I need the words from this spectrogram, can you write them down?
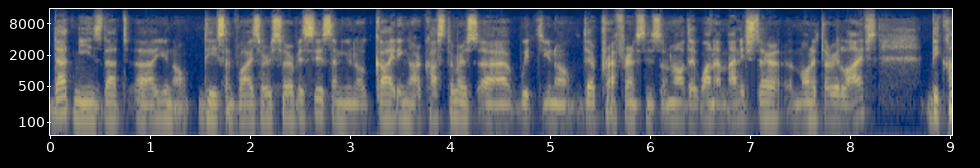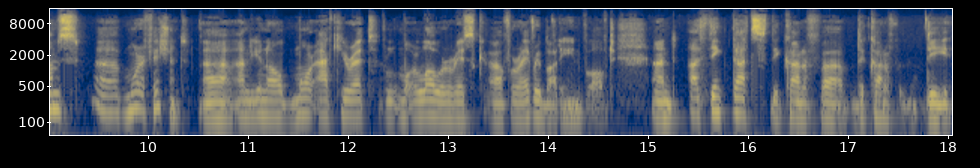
that means that uh, you know these advisory services and you know guiding our customers with you know their preferences on how they want to manage their monetary lives becomes more efficient and you know more accurate, more lower risk for everybody involved. And I think that's the kind of the kind of the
